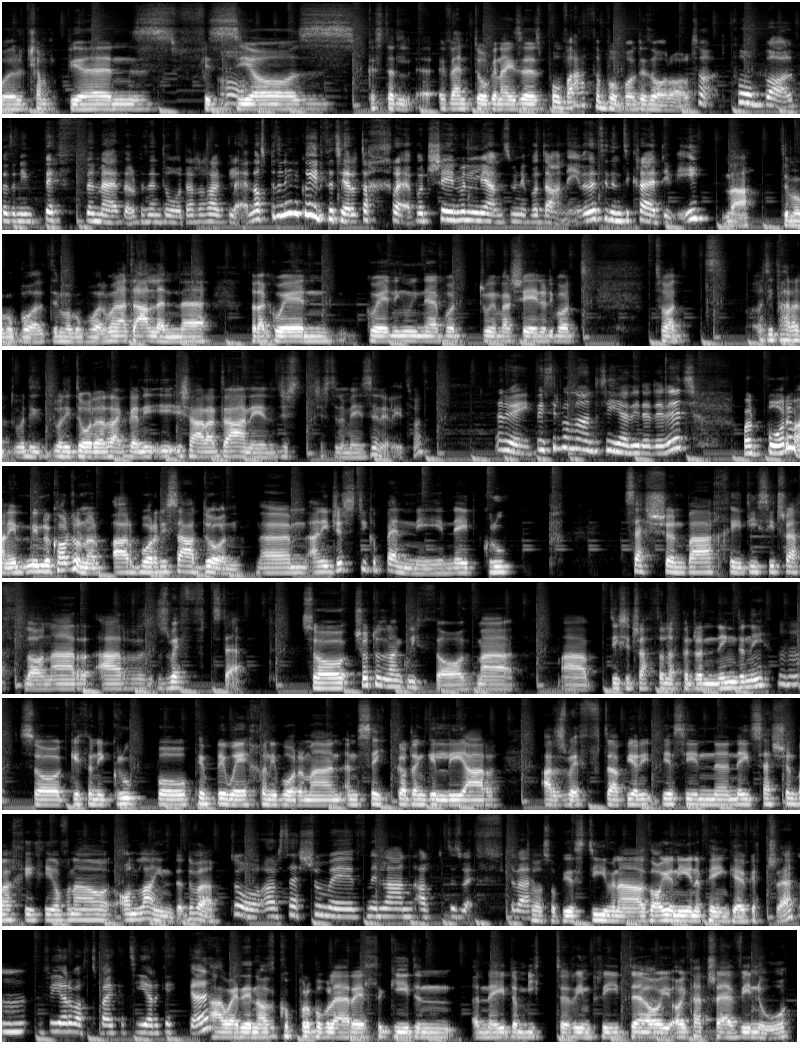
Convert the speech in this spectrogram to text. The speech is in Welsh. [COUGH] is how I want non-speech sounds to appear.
world champions, physios, oh. cystadl event organisers, pob fath o bobl diddorol. Tod, pobl byddwn ni byth yn meddwl byddai'n dod ar y rhaglen. Os byddwn ni wedi gweud ti ar y dechrau bod Shane Williams yn mynd i fod dani, byddai ti ddim wedi credu fi? Na, dim o gwbl, dim o gwbl. Mae'n dal yn uh, dod â gwen, gwen yng Ngwyneb bod rhywun fel Shane wedi bod, twod, wedi, parad, wedi, wedi dod ar rhaglen i, i, i siarad da ni. Just, just an amazing, really, twod? Anyway, beth sydd bod mlaen dy ti heddi da, David? Wel, bore yma, ni'n ni recordio hwn ar, ar bore di sadwn. Um, a ni jyst i gobennu wneud grŵp sesiwn bach i DC Trethlon ar, ar Zwift, de. So, siwt oedd yna'n gweithio, mae a DC Trathon up and running dyn ni. Mm -hmm. So gaethon ni grŵp o 5-6 o'n i bore yma yn, yn seiclo dan gili ar, ar Zwift a bys i'n uh, neud sesiwn bach i chi ofna online, dy fe? Do, a'r sesiwn wef mynd lan Alp to Zwift, dy fe? Do, so bys di fyna, ddoi o'n i yn y pain gef gytre. Mm, fi ar y wattbike a ti ar y cica. A wedyn oedd cwpl o bobl eraill y gyd yn, yn neud y meet yr un pryd mm. o'i, oi cartrefi nhw.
